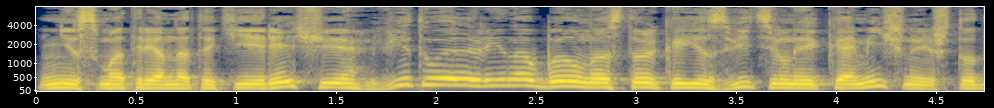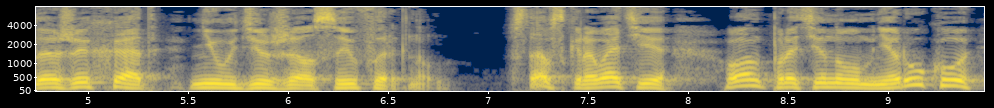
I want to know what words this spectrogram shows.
Несмотря на такие речи, вид у Эльрина был настолько язвительный и комичный, что даже Хат не удержался и фыркнул. Встав с кровати, он протянул мне руку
